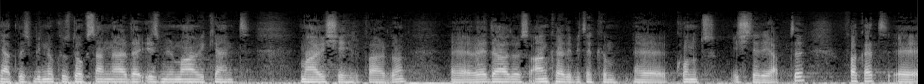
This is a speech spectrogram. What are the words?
yaklaşık 1990'larda İzmir Mavi Kent, Mavi Şehir pardon e, ve daha doğrusu Ankara'da bir takım e, konut işleri yaptı. Fakat e,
